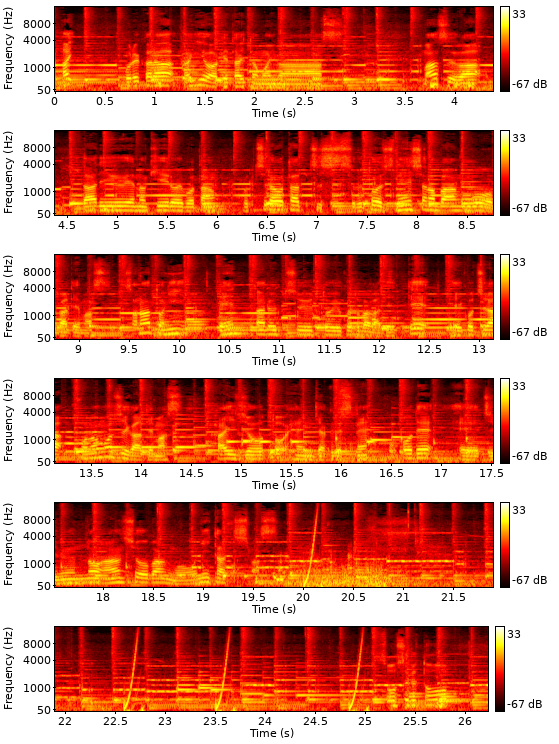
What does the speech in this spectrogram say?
はい。これから鍵を開けたいと思います。まずは左上の黄色いボタンこちらをタッチすると自転車の番号が出ます。その後にレンタル中という言葉が出てこちらこの文字が出ます。会場と返却ですね。ここで、え、自分の暗証番号にタッチします。そうすると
